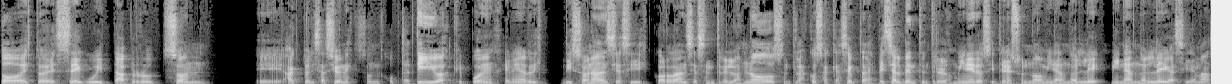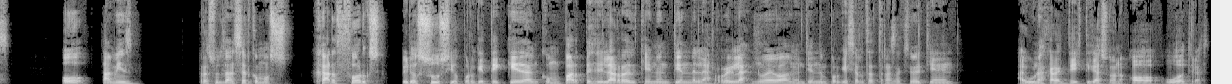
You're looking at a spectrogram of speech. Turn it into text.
Todo esto de Segwit, Taproot son eh, actualizaciones que son optativas, que pueden generar dis- disonancias y discordancias entre los nodos, entre las cosas que aceptan, especialmente entre los mineros si tenés un nodo mirando en minando en Legacy y demás. O también resultan ser como hard forks, pero sucios, porque te quedan con partes de la red que no entienden las reglas nuevas, no entienden por qué ciertas transacciones tienen algunas características o o- u otras.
